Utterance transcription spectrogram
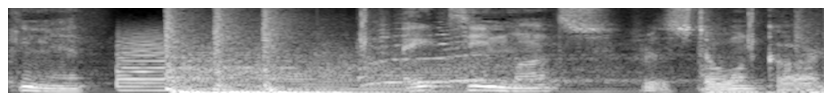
Looking at 18 months for the stolen car,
